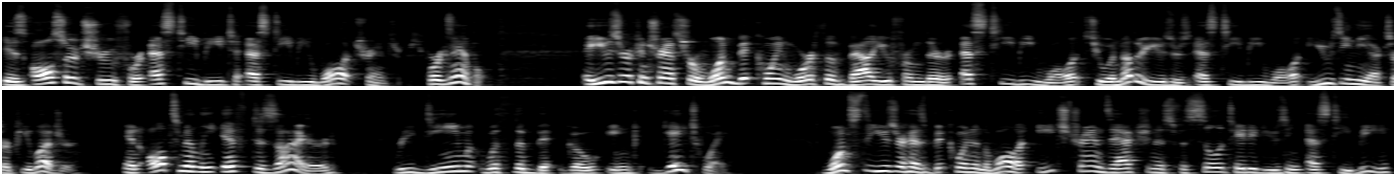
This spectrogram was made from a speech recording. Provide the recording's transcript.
is also true for STB to STB wallet transfers. For example, a user can transfer one Bitcoin worth of value from their STB wallet to another user's STB wallet using the XRP ledger, and ultimately, if desired, redeem with the BitGo Inc. gateway. Once the user has Bitcoin in the wallet, each transaction is facilitated using STB,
